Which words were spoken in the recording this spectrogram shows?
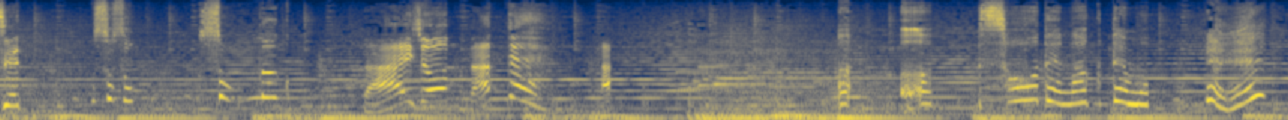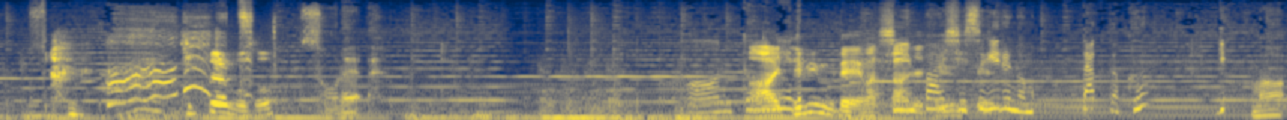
ぜそそそんな。大丈夫。だって。ああそうでなくてもえ 직설 보소. それ本 아 当に 데뷔 무대 맞다. 心 이제 配 데뷔 しす 무대. ぎるのもタクト君まあ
